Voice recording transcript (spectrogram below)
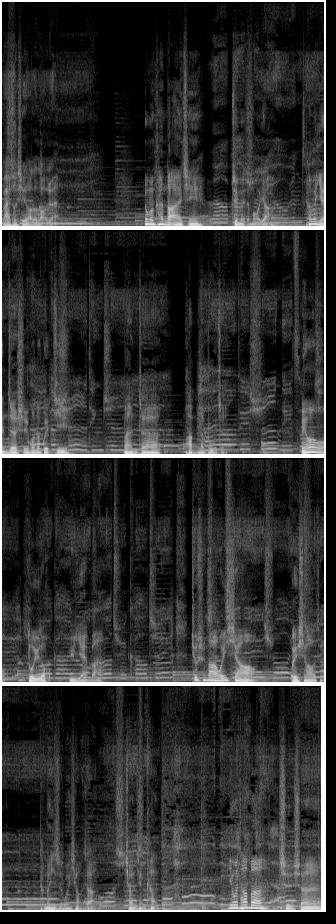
白头偕老的老人，让我们看到爱情最美的模样。他们沿着时光的轨迹，慢着缓慢的步子。没有多余的语言吧，就是那微笑，微笑着，他们一直微笑着向前看，因为他们此生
